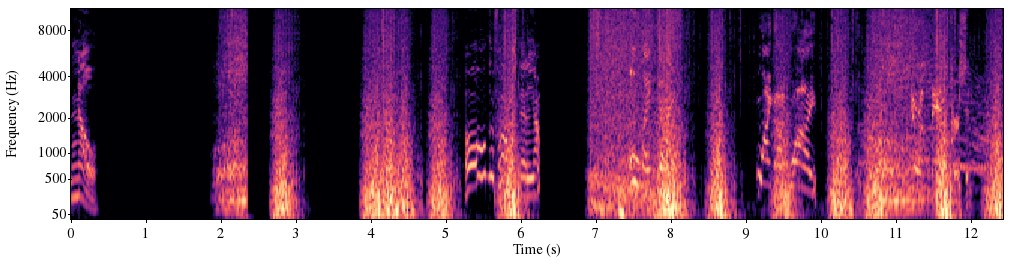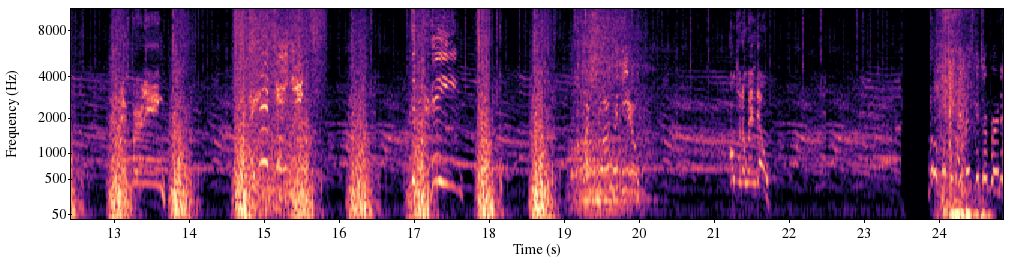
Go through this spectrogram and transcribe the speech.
No. Hold the phone steady. I'm... Oh my god! My god, why? You're a bad person. I'm burning! I can't take it! The pain! What's wrong with you? Open a window! my biscuits are burning!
